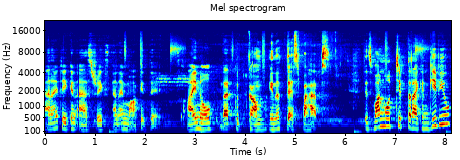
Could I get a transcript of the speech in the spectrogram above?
and I take an asterisk and I mark it there. So I know that could come in a test perhaps. There's one more tip that I can give you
